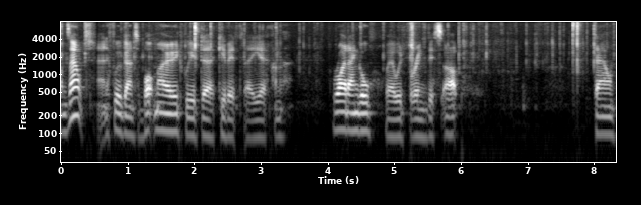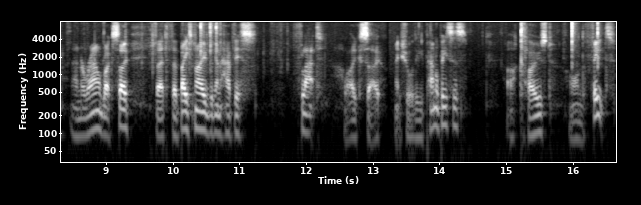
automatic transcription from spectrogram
comes out. And if we were going to bot mode, we'd uh, give it a uh, kind of right angle where we'd bring this up, down and around like so. But for base mode, we're going to have this flat like so. Make sure the panel pieces are closed on the feet.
